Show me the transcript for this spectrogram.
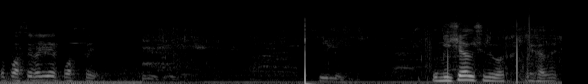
ও পসে ভাই পসে বিশাল সিলভার দেখা যায়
